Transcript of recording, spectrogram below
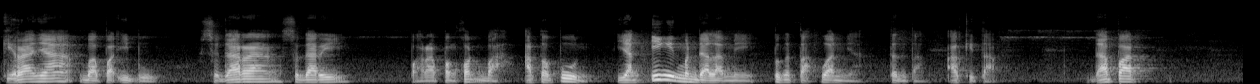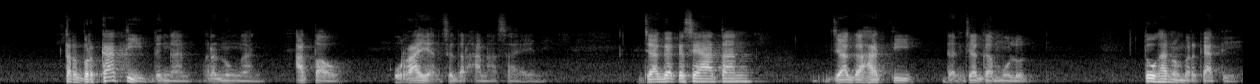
Kiranya Bapak Ibu, saudara-saudari, para pengkhotbah ataupun yang ingin mendalami pengetahuannya tentang Alkitab dapat terberkati dengan renungan atau uraian sederhana saya ini. Jaga kesehatan, jaga hati, dan jaga mulut. Tuhan memberkati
